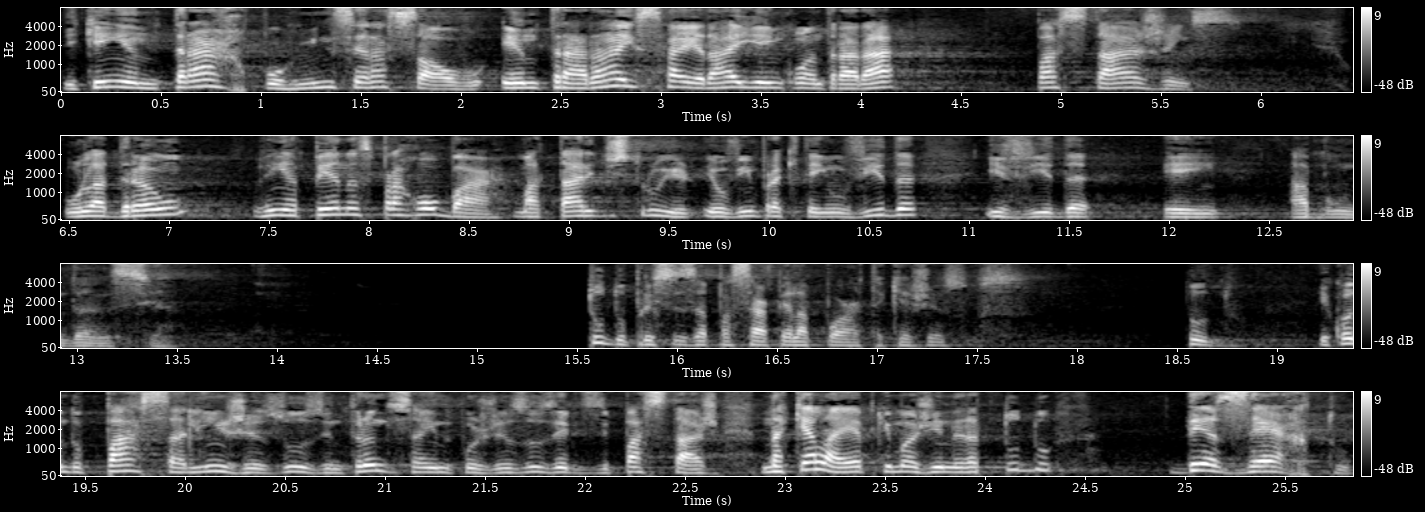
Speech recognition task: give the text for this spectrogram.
e quem entrar por mim será salvo, entrará e sairá e encontrará pastagens. O ladrão vem apenas para roubar, matar e destruir. Eu vim para que tenham vida e vida em abundância. Tudo precisa passar pela porta que é Jesus. Tudo. E quando passa ali em Jesus, entrando e saindo por Jesus, ele diz pastagem. Naquela época, imagina, era tudo deserto,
